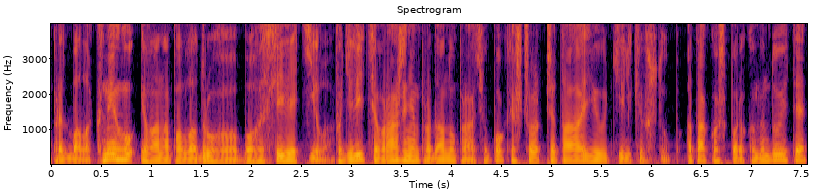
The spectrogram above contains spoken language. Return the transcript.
придбала книгу Івана Павла II Богослів'я тіла. Поділіться враженням про дану працю. Поки що читаю тільки вступ, а також порекомендуйте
